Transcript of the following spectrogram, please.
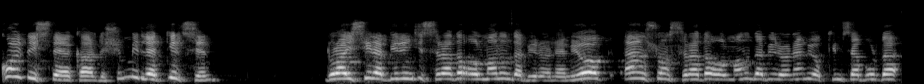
Koy listeye kardeşim. Millet gitsin. Dolayısıyla birinci sırada olmanın da bir önemi yok. En son sırada olmanın da bir önemi yok. Kimse burada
